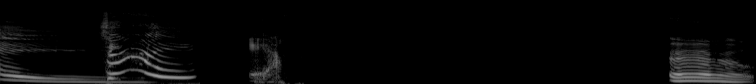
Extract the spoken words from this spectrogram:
A C Hi. F O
